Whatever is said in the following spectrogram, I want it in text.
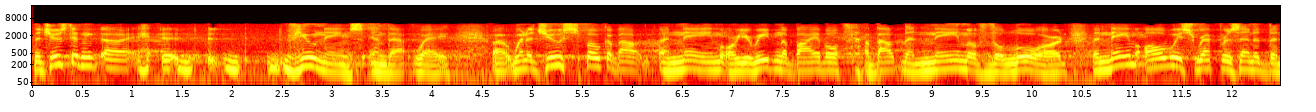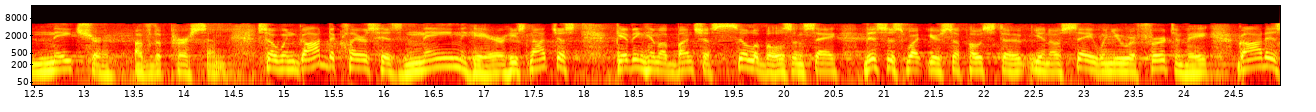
The Jews didn't uh, view names in that way. Uh, when a Jew spoke about a name, or you read in the Bible about the name of the Lord, the name always represented the nature of the person. So when God declares his name here, he's not just giving him a bunch of syllables and say, this is what you're supposed to, you know, say when you refer to me. God is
